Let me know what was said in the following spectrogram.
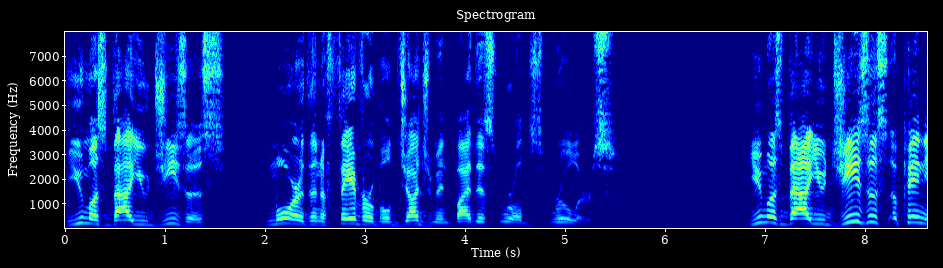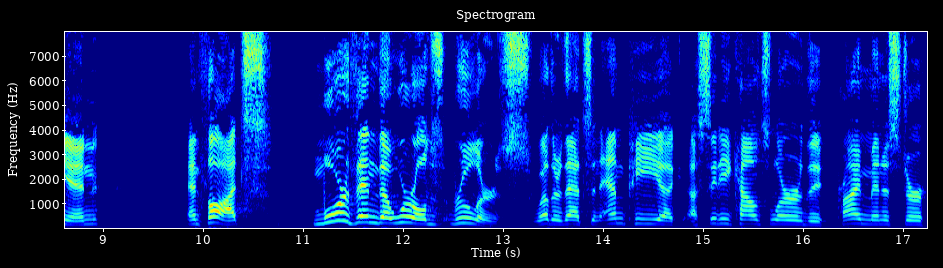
you must value Jesus more than a favorable judgment by this world's rulers. You must value Jesus' opinion and thoughts more than the world's rulers, whether that's an MP, a, a, city councilor, the prime minister,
